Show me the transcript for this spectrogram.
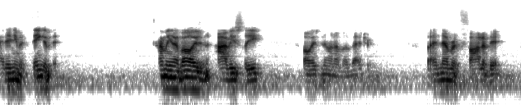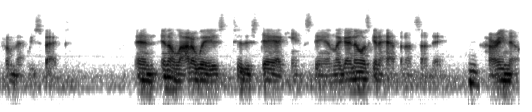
I didn't even think of it. I mean, I've always obviously I've always known I'm a veteran, but I never thought of it from that respect. And in a lot of ways, to this day, I can't stand. Like I know what's going to happen on Sunday. Hmm. I already know.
